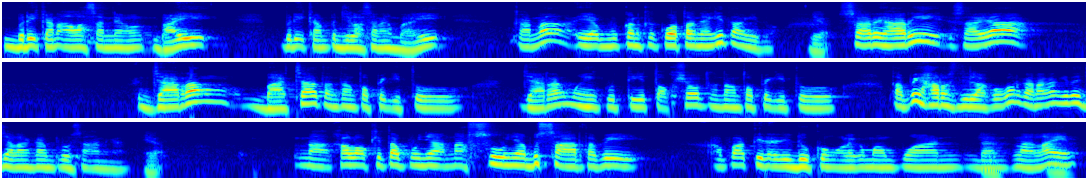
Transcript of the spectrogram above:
berikan alasan yang baik, berikan penjelasan yang baik, karena ya bukan kekuatannya kita gitu. Ya. Sehari-hari saya jarang baca tentang topik itu, jarang mengikuti talk show tentang topik itu. Tapi harus dilakukan karena kan kita jalankan perusahaan kan. Ya. Nah kalau kita punya nafsunya besar tapi apa tidak didukung oleh kemampuan dan ya. lain-lain, ya.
